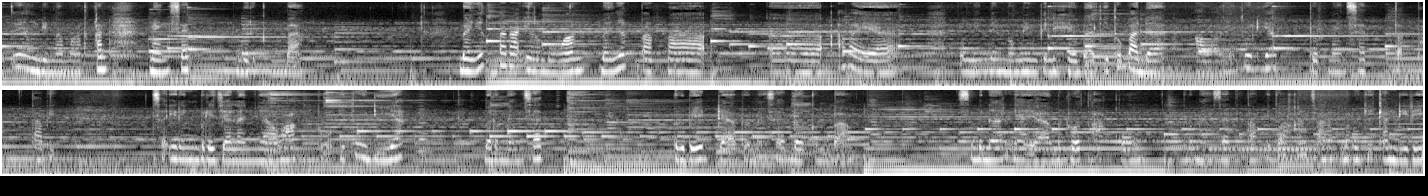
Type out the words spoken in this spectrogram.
Itu yang dinamakan mindset berkembang. Banyak para ilmuwan banyak para uh, apa ya pemimpin-pemimpin hebat itu pada awalnya tuh dia bermindset tetap tapi seiring berjalannya waktu itu dia bermindset berbeda bermindset berkembang. Sebenarnya ya menurut aku bermindset tetap itu akan sangat merugikan diri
